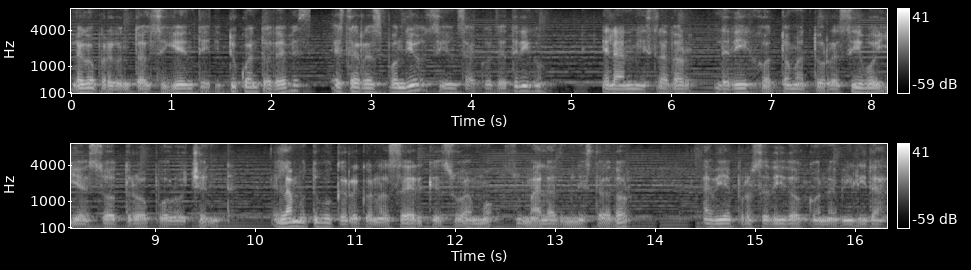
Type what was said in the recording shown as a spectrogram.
Luego preguntó al siguiente, ¿y tú cuánto debes? Este respondió, cien sacos de trigo. El administrador le dijo, toma tu recibo y haz otro por ochenta. El amo tuvo que reconocer que su amo, su mal administrador, había procedido con habilidad,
